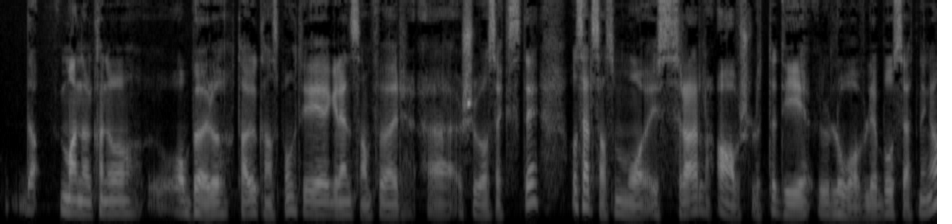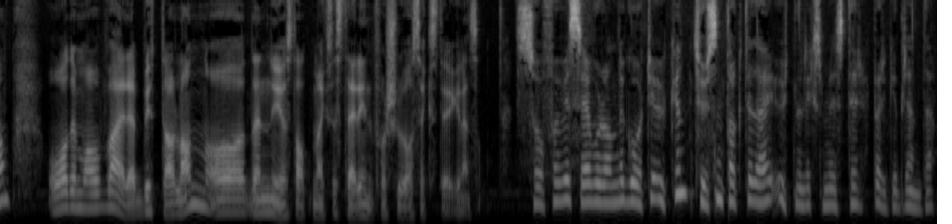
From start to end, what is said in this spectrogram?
da, man kan jo, og bør jo ta utgangspunkt i grensene før eh, 67. Og selvsagt så må Israel avslutte de ulovlige bosetningene. Og det må være bytte av land, og den nye staten må eksistere innenfor 67-grensene. Så får vi se hvordan det går til uken. Tusen takk til deg, utenriksminister Børge Brende.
